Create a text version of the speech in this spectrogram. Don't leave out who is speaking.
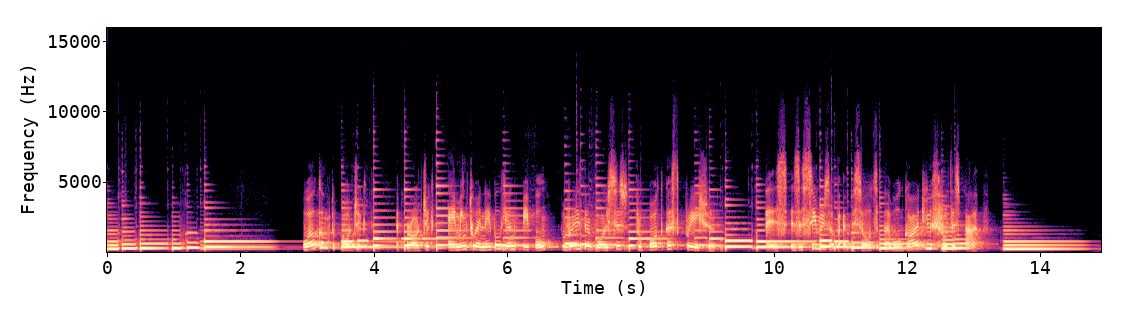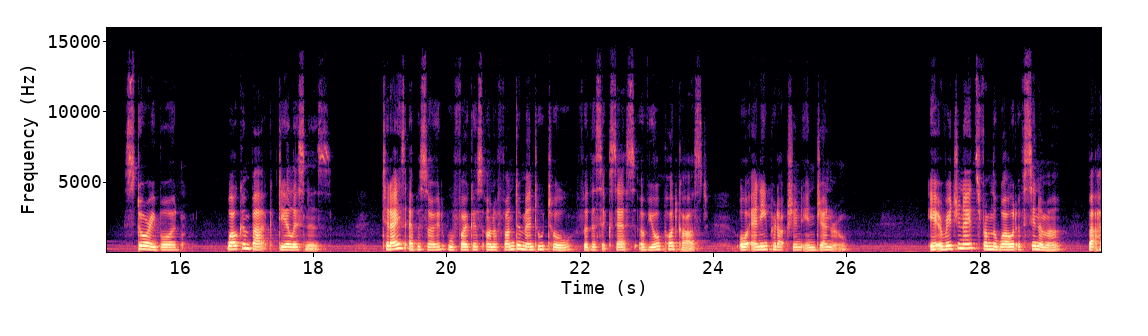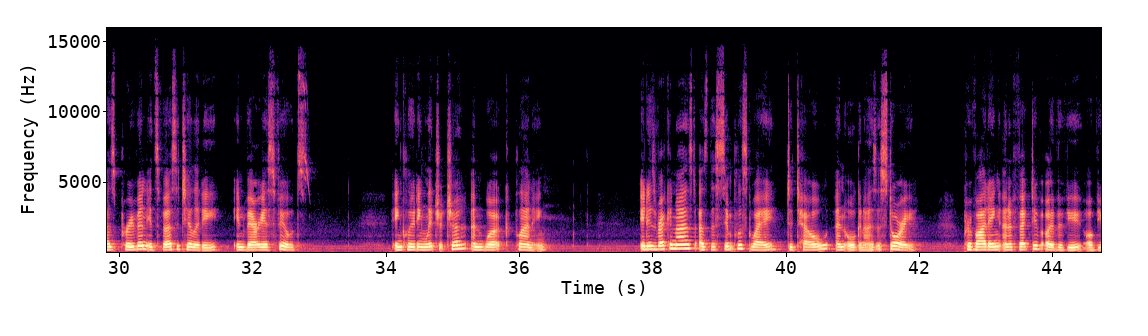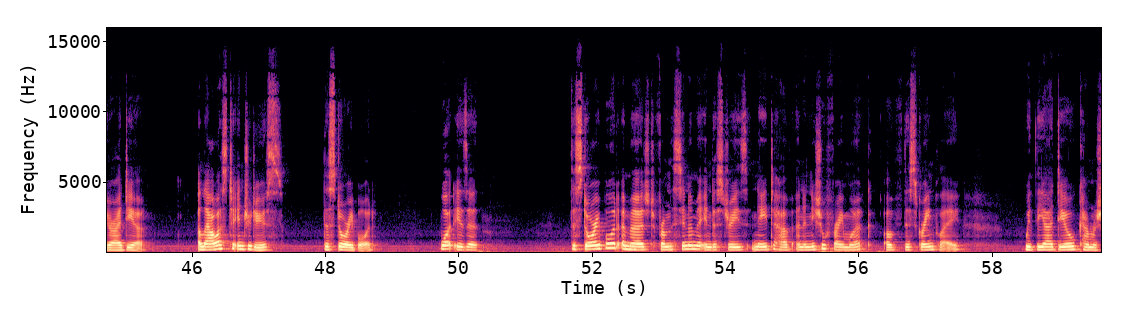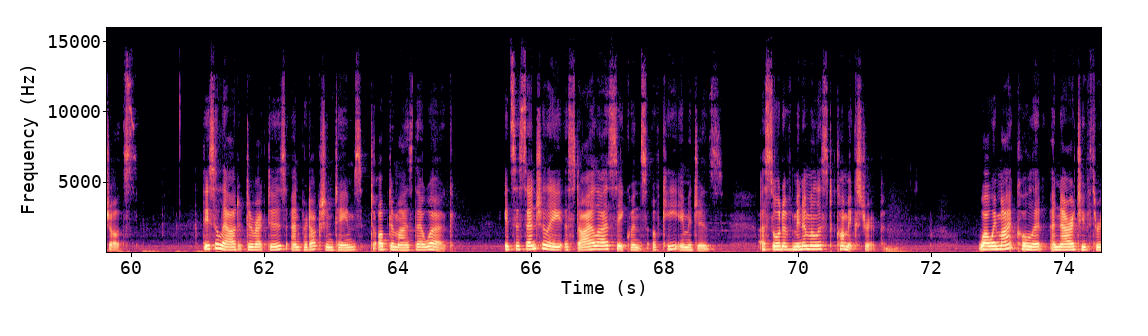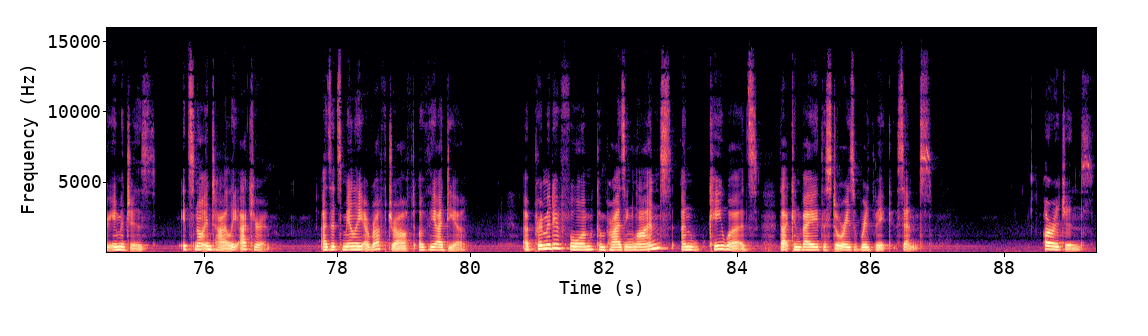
Speaker 1: Welcome to Project, a project aiming to enable young people to raise their voices through podcast creation. This is a series of episodes that will guide you through this path.
Speaker 2: Storyboard. Welcome back, dear listeners. Today's episode will focus on a fundamental tool for the success of your podcast or any production in general. It originates from the world of cinema but has proven its versatility in various fields, including literature and work planning. It is recognized as the simplest way to tell and organize a story, providing an effective overview of your idea. Allow us to introduce the storyboard. What is it? The storyboard emerged from the cinema industry's need to have an initial framework of the screenplay with the ideal camera shots. This allowed directors and production teams to optimize their work. It's essentially a stylized sequence of key images, a sort of minimalist comic strip. While we might call it a narrative through images, it's not entirely accurate, as it's merely a rough draft of the idea a primitive form comprising lines and key words that convey the story's rhythmic sense. Origins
